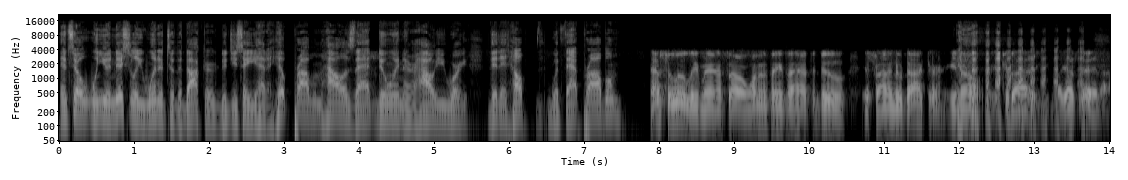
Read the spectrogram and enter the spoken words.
And so when you initially went into the doctor, did you say you had a hip problem? How is that doing or how are you working? Did it help with that problem? Absolutely, man. So one of the things I had to do is find a new doctor, you know, because I, like I said, I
